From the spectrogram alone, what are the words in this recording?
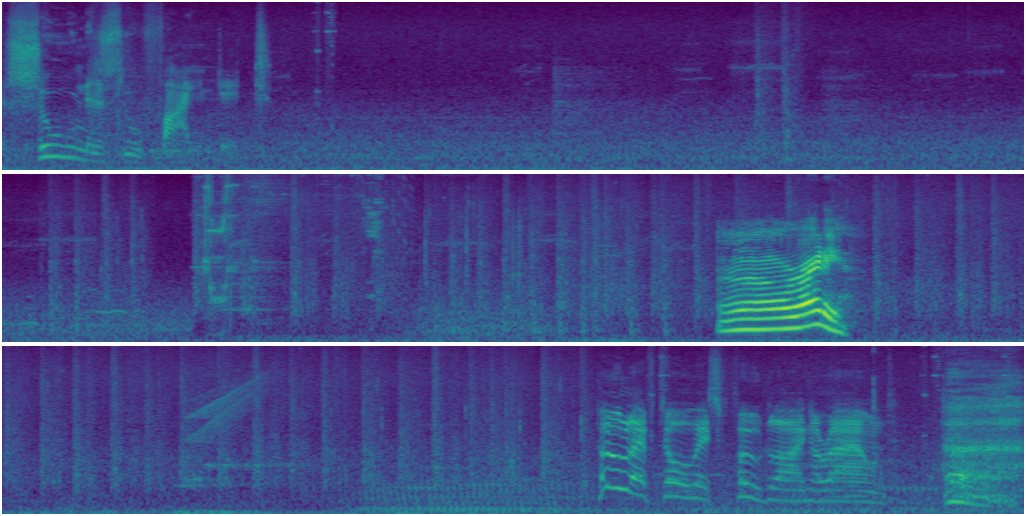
as soon as you find it. Alrighty. Who left all this food lying around?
